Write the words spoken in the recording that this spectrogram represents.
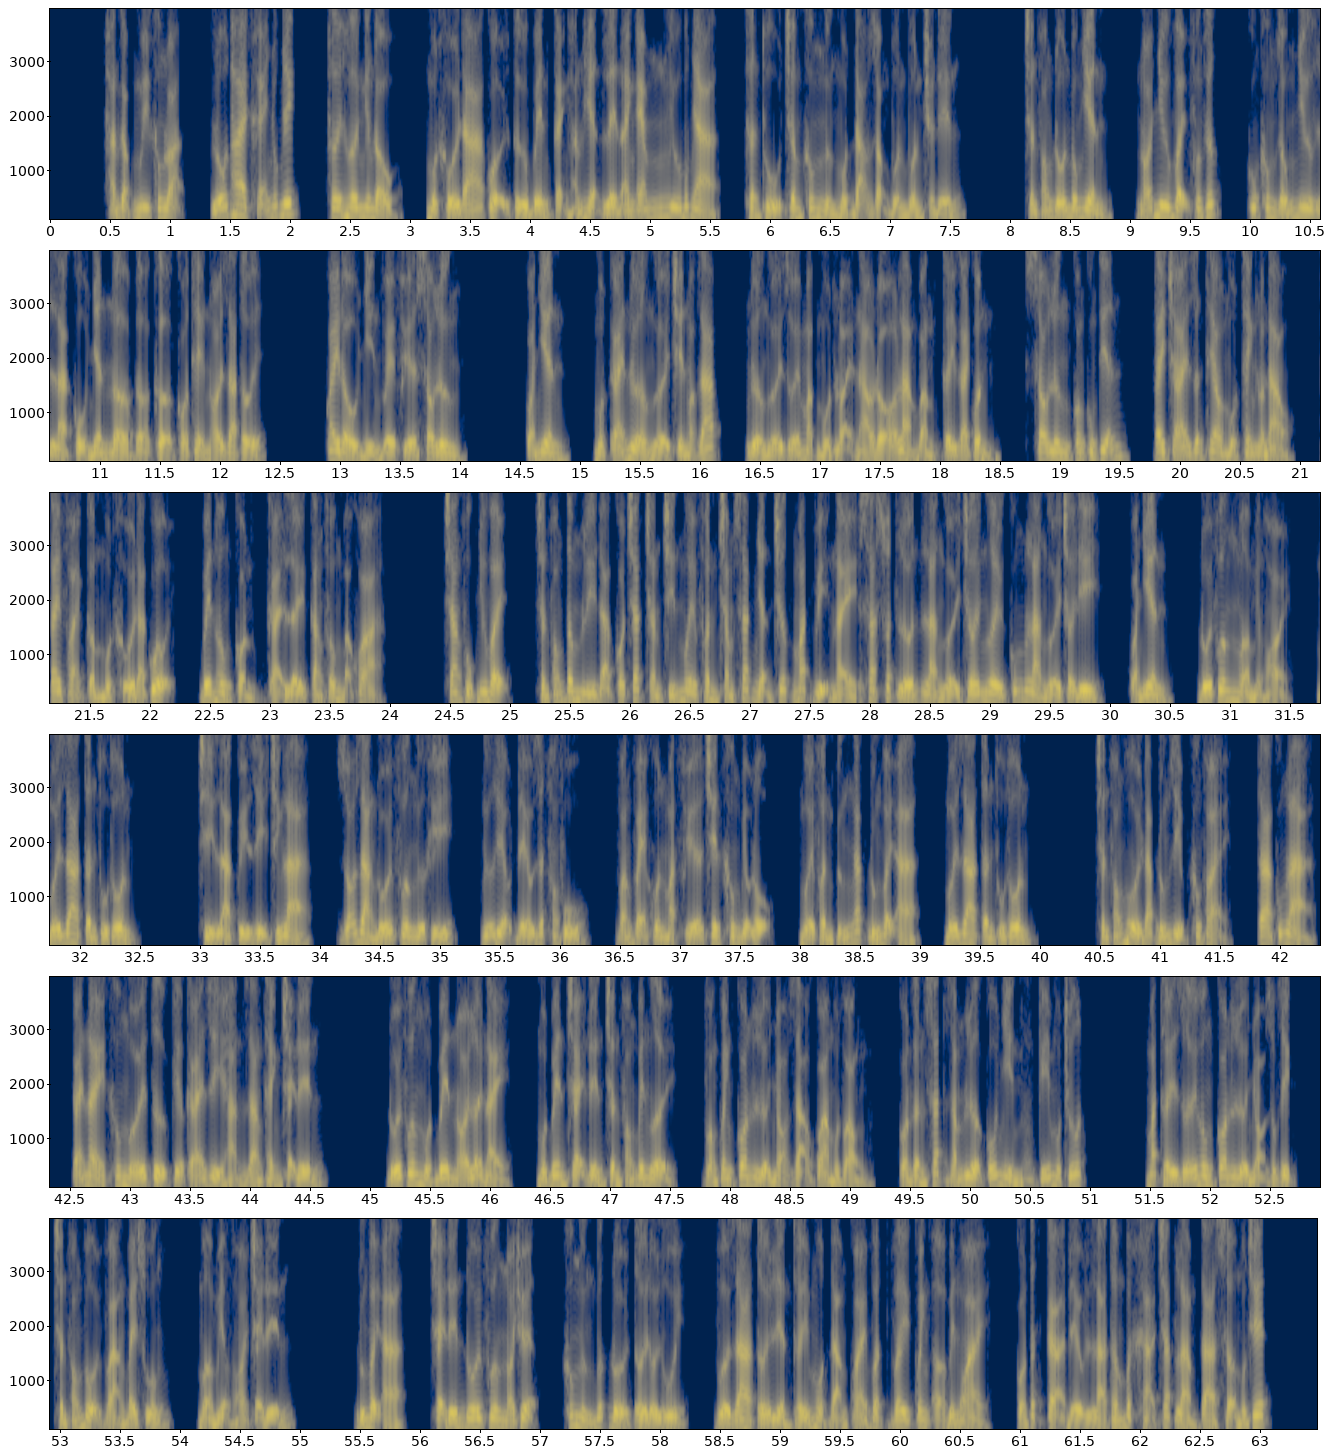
Hắn gặp nguy không loạn, lỗ thai khẽ nhúc ních hơi hơi nghiêng đầu, một khối đá cội từ bên cạnh hắn hiện lên anh em ngưu bức nhà, thân thủ châm không ngừng một đạo giọng buồn buồn chuyển đến. Trần phóng đốn đông nhiên, nói như vậy phương thức, cũng không giống như là cổ nhân nở tờ cờ có thể nói ra tới. Quay đầu nhìn về phía sau lưng. Quả nhiên, một cái nửa người trên mặc giáp, nửa người dưới mặc một loại nào đó làm bằng cây gai quần, sau lưng con cung tiễn, tay trái dẫn theo một thanh loan đao tay phải cầm một khối đá cuội, bên hông còn cài lấy căng phòng báo khỏa. Trang phục như vậy trần phóng tâm lý đã có chắc chắn chín mươi phần trăm xác nhận trước mắt vị này sát xuất lớn là người chơi ngươi cũng là người chơi đi. Quả nhiên đối phương mở miệng hỏi mới ra tân thủ thôn. Chỉ là quỷ dị chính là rõ ràng đối phương ngữ khí ngữ liệu đều rất phong phú vắng vẻ khuôn mặt phía trên không biểu lộ mười phần cứng ngắc đúng vậy à mới ra tân thủ thôn. Trần phóng hồi đáp đúng dịp không phải ta cũng là cái này không mới từ kia cái gì hàn giang thành chạy đến. Đối phương một bên nói lời này một bên chạy đến trần phóng bên người vòng quanh con lửa nhỏ dạo qua một vòng còn gần sắt dám lửa cố nhìn kỹ một chút mắt thấy dưới hông con lửa nhỏ rục dịch, trần phóng vội vàng bay xuống, mở miệng hỏi chạy đến. Đúng vậy à chạy đến đối phương nói chuyện, không ngừng bước đổi tới đổi lui, vừa ra tới liền thấy một đám quái vật vây quanh ở bên ngoài, còn tất cả đều là thâm bất khả chắc làm ta sợ muốn chết.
